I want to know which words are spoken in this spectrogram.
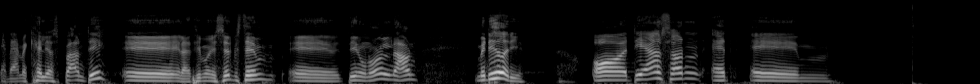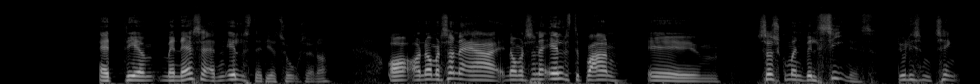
Lad være med at kalde jeres børn det. Øh, eller det må I selv bestemme. Øh, det er nogle underlige navn. Men det hedder de. Og det er sådan, at, øh, at det er Manasse er den ældste af de her to sønner. Og, og når man sådan er, når man sådan er ældste barn, øh, så skulle man velsignes. Det er ligesom en ting,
